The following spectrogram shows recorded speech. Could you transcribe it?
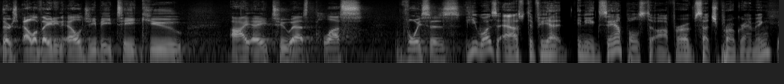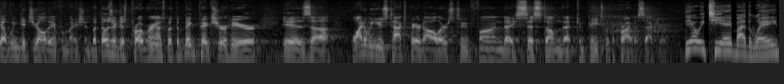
there's elevating LGBTQ IA2S plus voices. He was asked if he had any examples to offer of such programming. Yeah, we can get you all the information, but those are just programs. But the big picture here is uh, why do we use taxpayer dollars to fund a system that competes with the private sector? The OETA, by the way,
